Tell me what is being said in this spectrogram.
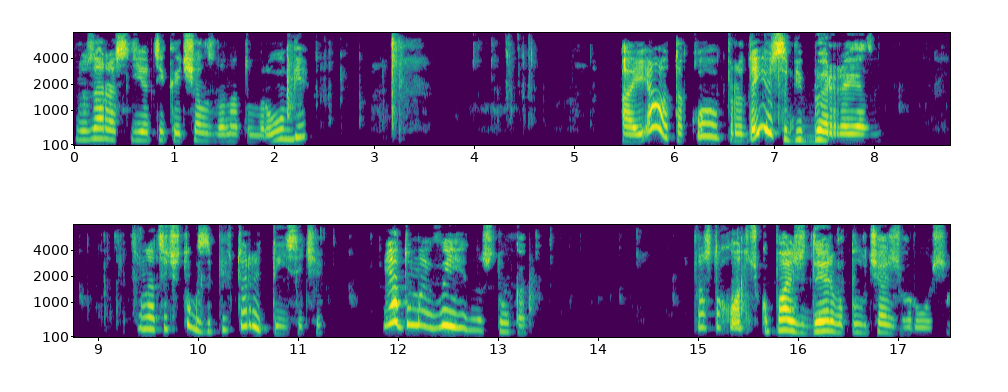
Ну зараз є тільки чел з донатом Рубі. А я отакого продаю собі берези. 17 штук за півтори тисячі. Я думаю, вигідна штука. Просто ходиш, купаєш дерево, получаєш гроші.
